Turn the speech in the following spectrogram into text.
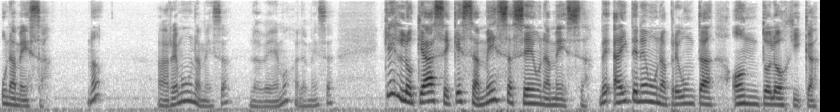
una mesa, ¿no? Agarremos una mesa, la vemos a la mesa ¿Qué es lo que hace que esa mesa sea una mesa? Ahí tenemos una pregunta ontológica,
